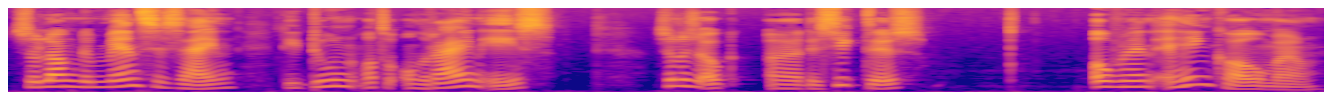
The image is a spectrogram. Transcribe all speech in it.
Zolang er mensen zijn die doen wat onrein is, zullen ze ook de ziektes over hen heen komen.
